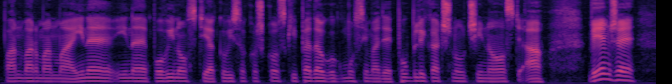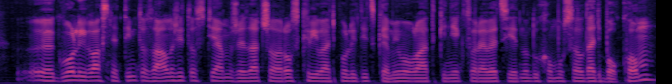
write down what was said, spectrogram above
pán Barman má iné, iné povinnosti ako vysokoškolský pedagóg, musí mať aj publikačnú činnosť a viem, že e, kvôli vlastne týmto záležitostiam, že začal rozkrývať politické mimovládky, niektoré veci jednoducho musel dať bokom.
